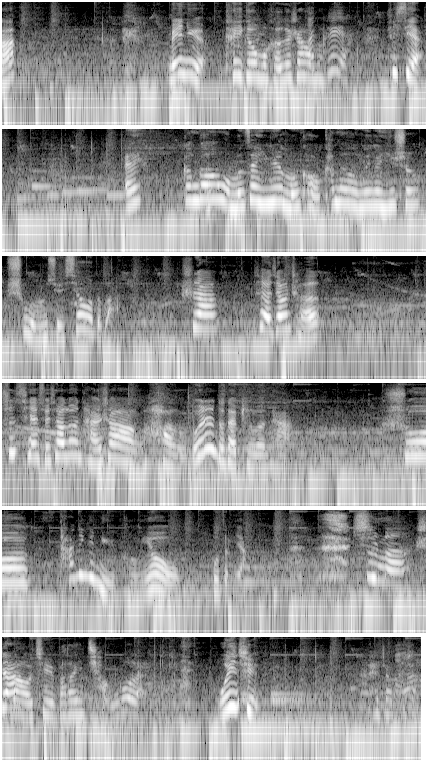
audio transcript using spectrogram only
吗？美女，可以跟我们合个照吗？可以，谢谢。哎，刚刚我们在医院门口看到的那个医生是我们学校的吧？是啊，他叫江晨。之前学校论坛上好多人都在评论他，说他那个女朋友不怎么样。是吗？是啊。那我去把他给抢过来。我也去。拍照，拍照。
